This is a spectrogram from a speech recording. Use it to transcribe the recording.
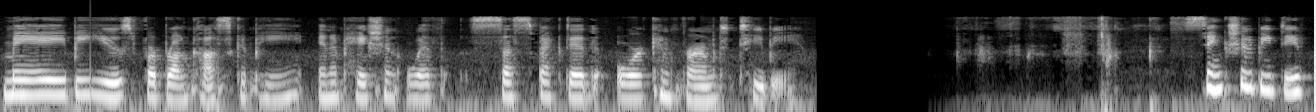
May be used for bronchoscopy in a patient with suspected or confirmed TB. Sink should be deep,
